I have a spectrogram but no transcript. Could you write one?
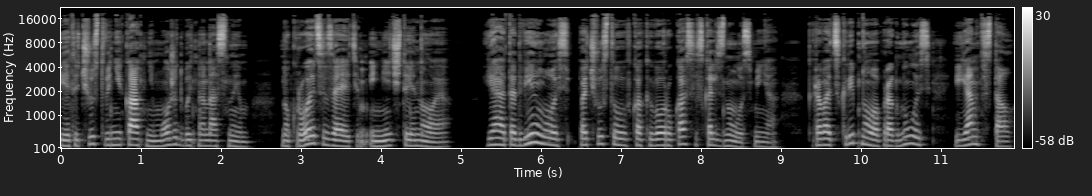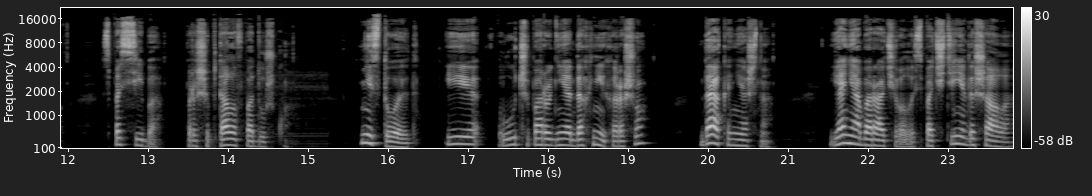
и это чувство никак не может быть наносным, но кроется за этим и нечто иное. Я отодвинулась, почувствовав, как его рука соскользнула с меня. Кровать скрипнула, прогнулась, и Ян встал. «Спасибо», — прошептала в подушку. «Не стоит. И лучше пару дней отдохни, хорошо?» «Да, конечно». Я не оборачивалась, почти не дышала,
